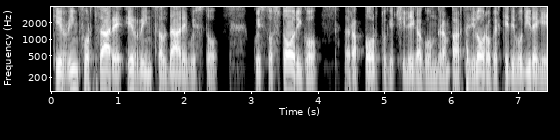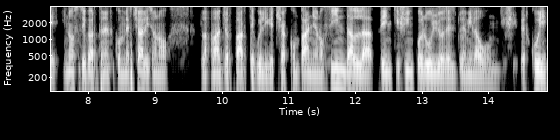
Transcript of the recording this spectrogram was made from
che rinforzare e rinsaldare questo, questo storico rapporto che ci lega con gran parte di loro, perché devo dire che i nostri partner commerciali sono la maggior parte quelli che ci accompagnano fin dal 25 luglio del 2011, per cui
